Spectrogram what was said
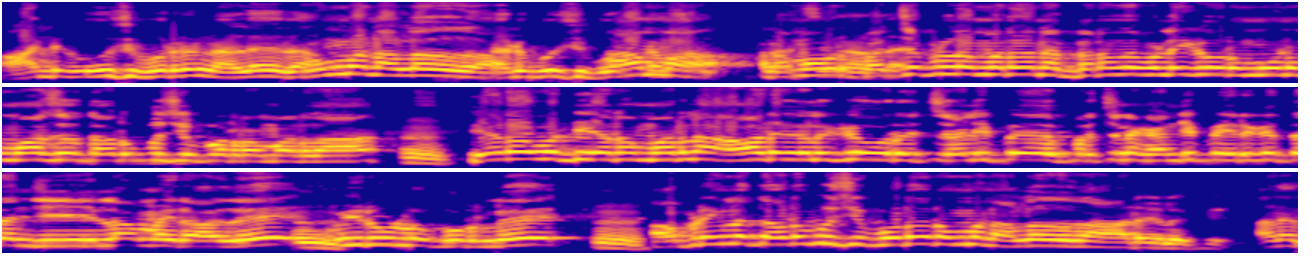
ஆட்டுக்கு ஊசி போடுறது நல்லதுதான் ரொம்ப நல்லதுதான் தடுப்பூசி ஆமா நம்ம ஒரு பச்சை பிள்ளை மாதிரி பிறந்த பிள்ளைக்கு ஒரு மூணு மாசம் தடுப்பூசி போடுற மாதிரி தான். இடவட்டி இடம் மாதிரில ஆடுகளுக்கு ஒரு செழிப்பு பிரச்சனை கண்டிப்பா இருக்கத்தான் செய்யும் இல்லாம இராது. உயிர் உள்ள பொருள். அப்படிங்கிற தடுப்பூசி போடுறது ரொம்ப நல்லதுதான் ஆடுகளுக்கு ஆனா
